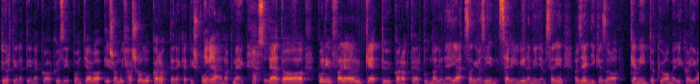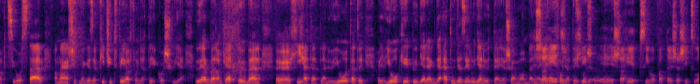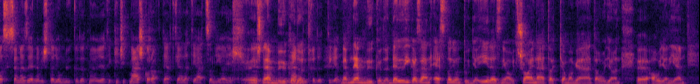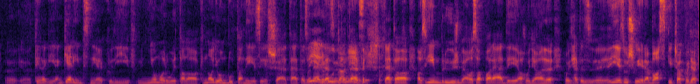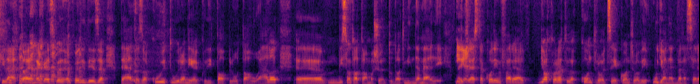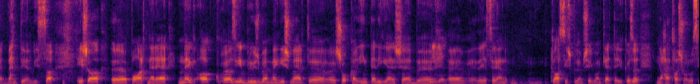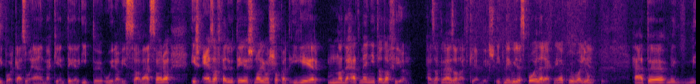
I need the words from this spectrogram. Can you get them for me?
történetének a középpontjába, és amúgy hasonló karaktereket is formálnak meg. Abszolút. Tehát a Colin Farrell kettő karakter tud nagyon eljátszani, az én szerény véleményem szerint. Az egyik ez a keménytökő amerikai akciósztár, a másik meg ez a kicsit félfogyatékos hülye. Ő ebben a kettőben ö, hihetetlenül jó, tehát hogy, hogy a jóképű gyerek, de hát úgy azért úgy erőteljesen van benne És egy ilyen fogyatékos. psi- és a hét pszichopata és a sicu azt hiszem ezért nem is nagyon működött, mert egy kicsit más karaktert kellett játszania, és, És nem működött. Nem működött, igen. Nem, nem működött, de ő igazán ezt nagyon tudja érezni, ahogy sajnáltatja magát, ahogyan, eh, ahogyan ilyen tényleg ilyen gerinc nélküli, nyomorult alak, nagyon buta nézéssel, tehát ez a Vérbuta rendező, tehát, tehát a, az imbrűsbe az a parádé, ahogyan, hogy hát ez Jézus vére baszki, csak hogy aki látta ennek, ezt föl- fölidézem, tehát az a kultúra nélküli tapló tahó állat, viszont hatalmas öntudat minden mellé. Na és ezt a Colin Farrell gyakorlatilag Ctrl-C, Ctrl-V ugyanebben a szerepben tér vissza, és a partnere meg a, az Imbrűsben megismert sokkal intelligensebb, Igen. egyszerűen klasszis különbség van kettejük között, na hát hasonló sziporkázó elmeként tér itt újra vissza a vászonra, és ez a felütés nagyon sokat ígér, na de hát mennyit ad a film? Ez a, ez a nagy kérdés. Itt még ugye spoilerek nélkül vagyunk, Igen. Hát mi, mi,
